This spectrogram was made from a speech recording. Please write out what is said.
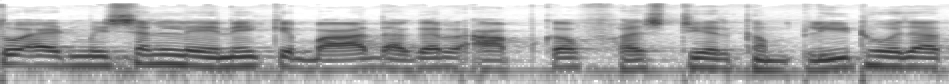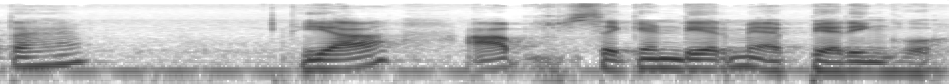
तो एडमिशन लेने के बाद अगर आपका फ़र्स्ट ईयर कंप्लीट हो जाता है, या आप सेकेंड ईयर में अपेयरिंग हो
